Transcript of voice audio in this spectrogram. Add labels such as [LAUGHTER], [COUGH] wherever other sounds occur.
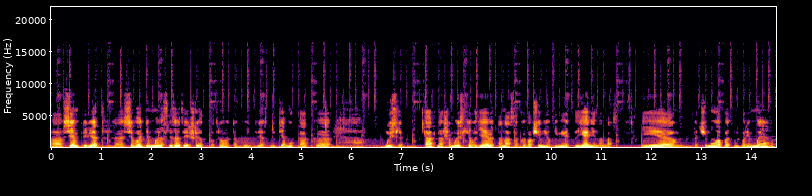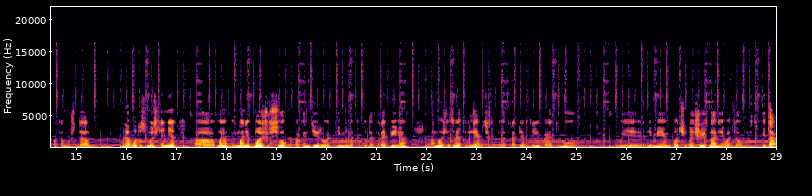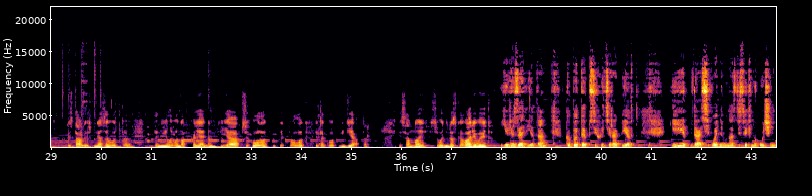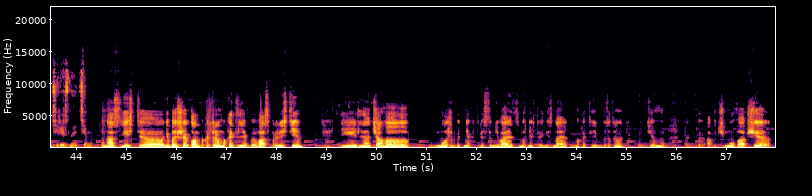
А, всем привет! А, сегодня мы с Лизаветой решили затронуть такую интересную тему, как э, мысли. Как наши мысли влияют на нас, какое вообще не имеют влияние на нас. И э, почему об этом говорим мы? Потому что работу с мыслями, а, в моем понимании, больше всего пропагандирует именно КПТ-терапия. А мы с Лизаветой являемся КПТ-терапевтами, поэтому мы имеем очень большие знания в этой области. Итак, представлюсь, меня зовут э, Даниил Иванов-Калямин, я психолог, интеллектолог, педагог, медиатор. И со мной сегодня разговаривает Елизавета, КПТ-психотерапевт. И да, сегодня у нас действительно очень интересная тема. У нас есть э, небольшой план, по которому мы хотели бы вас провести. И для начала может быть, некоторые сомневаются, может, некоторые не знают, но мы хотели бы затронуть такую тему, как бы, а почему вообще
